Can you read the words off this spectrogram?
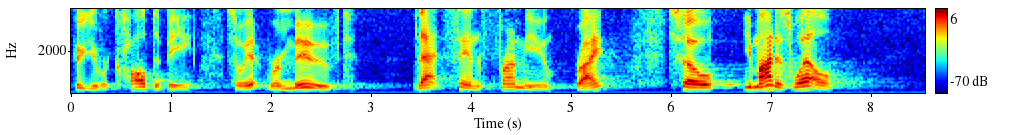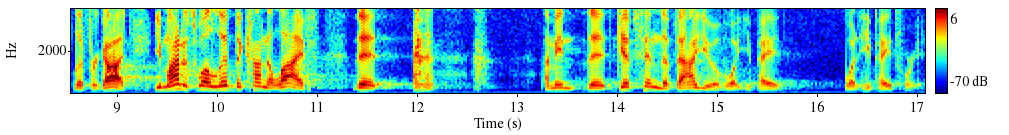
who you were called to be, so it removed that sin from you, right? So you might as well live for God. You might as well live the kind of life that, I mean, that gives Him the value of what you paid, what He paid for you,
